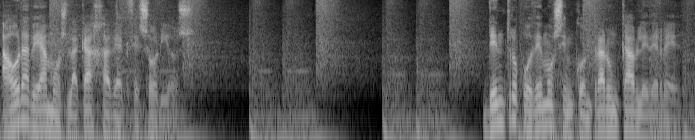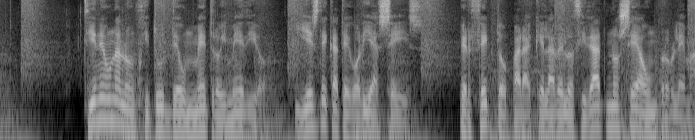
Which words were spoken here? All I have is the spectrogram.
Ahora veamos la caja de accesorios. Dentro podemos encontrar un cable de red. Tiene una longitud de un metro y medio, y es de categoría 6, perfecto para que la velocidad no sea un problema.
